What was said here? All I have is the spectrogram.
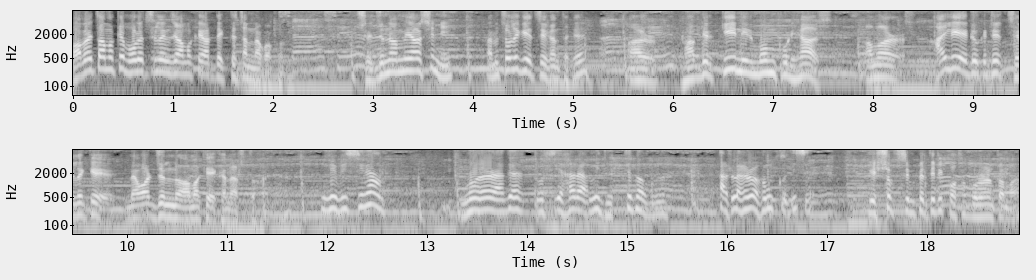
বাবাই তো আমাকে বলেছিলেন যে আমাকে আর দেখতে চান না কখন। সেজন্য আমি আসিনি। আমি চলে গিয়েছি এখান থেকে। আর ভাগ্যের কি নির্মম পরিহাস আমার হাইলি এডুকেটেড ছেলেকে নেওয়ার জন্য আমাকে এখানে আসতে হয়। ভেবেছিলাম মরার আগে আর তোর চেহারা আমি দেখতে পাবো না। আল্লাহ রহম করেছে। এসব সিম্পেথেটিক কথা বলো না তোমার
